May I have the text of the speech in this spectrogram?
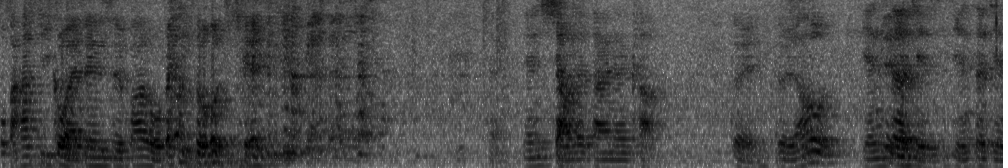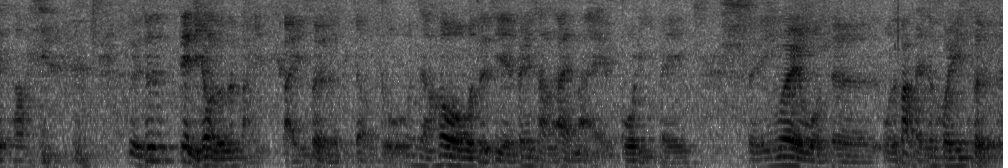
我把它寄过来这件事花了我非常多钱，连小的当然能考，对对，然后颜色解释颜色介绍一下，对，就是店里用的都是白白色的比较多，然后我自己也非常爱买玻璃杯，对，因为我的我的吧台是灰色的，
